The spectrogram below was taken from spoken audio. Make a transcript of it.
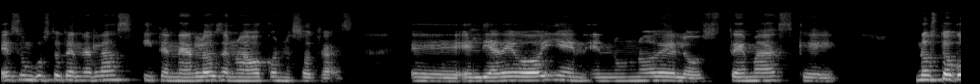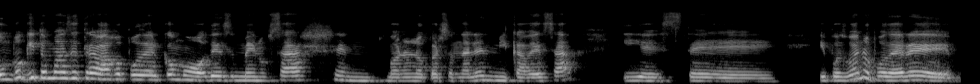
Es un gusto tenerlas y tenerlos de nuevo con nosotras. Eh, el día de hoy en, uno de los temas que nos tocó un poquito más de trabajo poder como desmenuzar en, bueno, en lo personal en mi cabeza y este, y pues bueno, poder eh,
